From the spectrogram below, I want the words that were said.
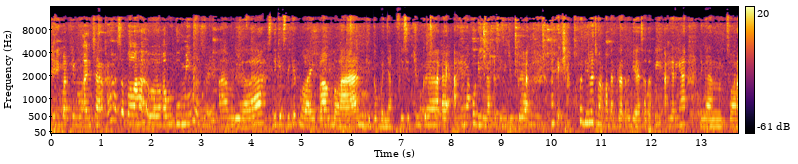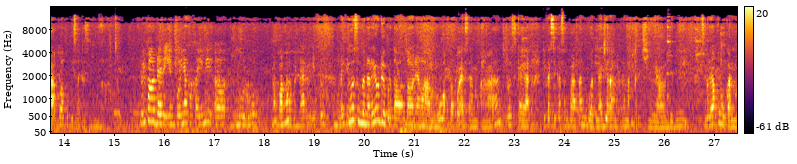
jadi makin lancar kah setelah uh, kamu booming lagunya? Alhamdulillah sedikit-sedikit mulai pelan-pelan gitu banyak visit juga. Kayak akhirnya aku diundang ke sini juga kan kayak siapa? Dila cuma konten creator biasa tapi akhirnya dengan suara aku aku bisa ke sini Tapi kalau dari infonya kakak ini eh, guru, apakah benar itu? Nah, itu sebenarnya udah bertahun-tahun yang lalu waktu aku SMA terus kayak dikasih kesempatan buat ngajar anak-anak kecil. Jadi sebenarnya aku bukan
